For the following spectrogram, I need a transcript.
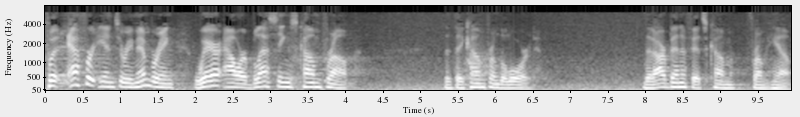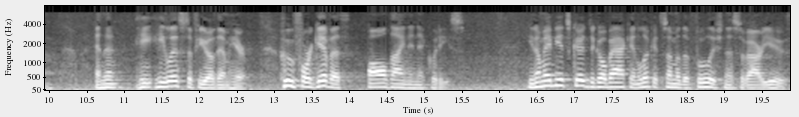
put effort into remembering where our blessings come from. That they come from the Lord. That our benefits come from Him. And then he, he lists a few of them here. Who forgiveth all thine iniquities. You know, maybe it's good to go back and look at some of the foolishness of our youth.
